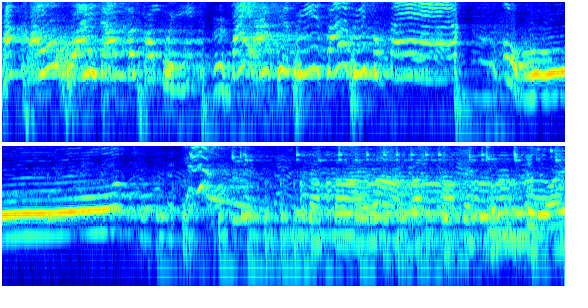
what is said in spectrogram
ถ้าเขาควาย ดำมาทำหวีไม่หักแค่พีซ้ายพีจุกแตกโอ้โหจะกลายร่ากันมาเป็นคนสวย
